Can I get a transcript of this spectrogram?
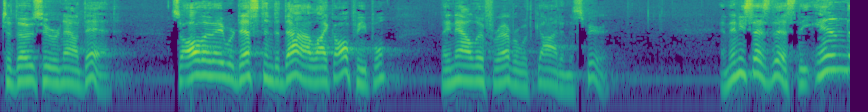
to those who are now dead. So, although they were destined to die, like all people, they now live forever with God in the Spirit. And then he says this the end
